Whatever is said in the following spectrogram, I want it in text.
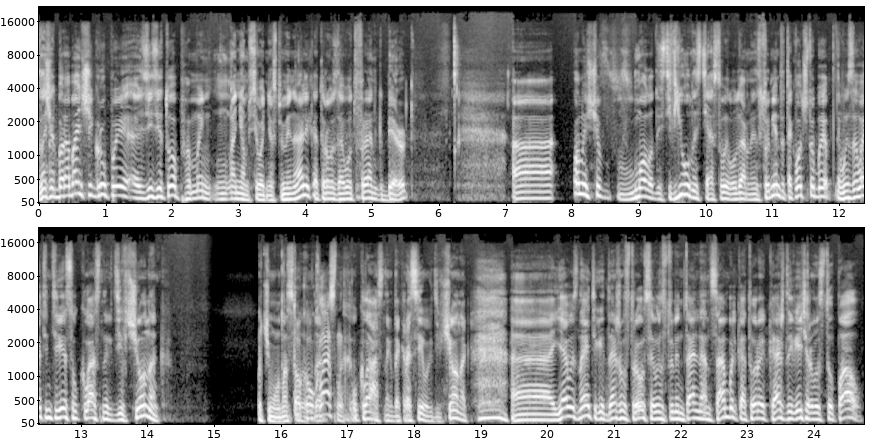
Значит, барабанщик группы э, ZZ Top, мы о нем сегодня вспоминали, которого зовут Фрэнк Берд. А, он еще в- молодости, в юности освоил ударные инструменты. Так вот, чтобы вызывать интерес у классных девчонок, Почему у нас Только у классных? У классных, да, красивых девчонок. А, я, вы знаете, даже устроился в инструментальный ансамбль, который каждый вечер выступал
